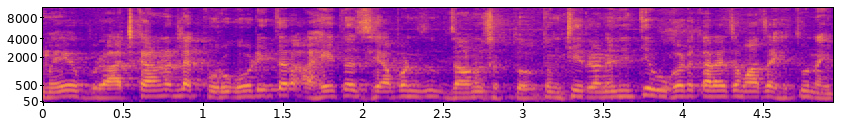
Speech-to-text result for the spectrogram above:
म्हणजे राजकारणातल्या कुरघोडी तर आहेतच हे आपण जाणू शकतो. तुमची रणनीती उघड करायचा माझा हेतू नाही.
